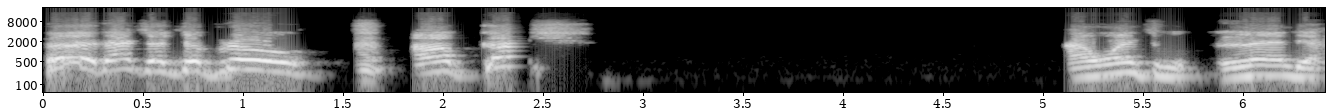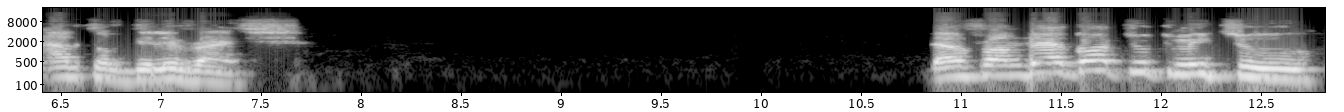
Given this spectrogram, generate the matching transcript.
Hey, that's a bro. Oh gosh. I went to learn the act of deliverance. Then from there, God took me to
